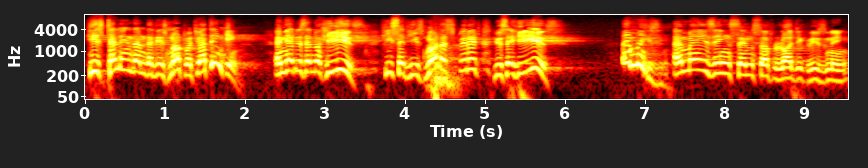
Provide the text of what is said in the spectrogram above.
He's telling them that he's not what you are thinking. And yet you said, look, he is. He said he's not a spirit. You say he is. Amazing, amazing sense of logic reasoning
